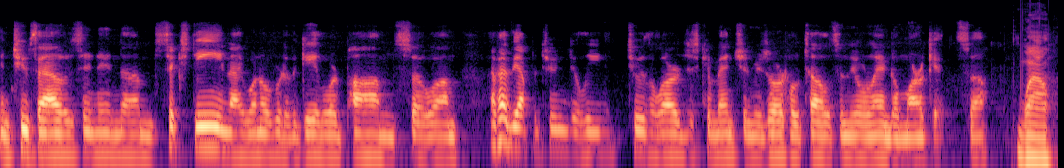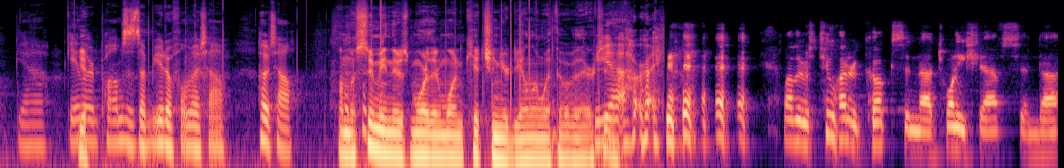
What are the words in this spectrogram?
in 2016, I went over to the Gaylord Palms. So um, I've had the opportunity to lead two of the largest convention resort hotels in the Orlando market. So wow, yeah, Gaylord yeah. Palms is a beautiful motel hotel. I'm assuming there's more than one kitchen you're dealing with over there too. Yeah, right. well, there was 200 cooks and uh, 20 chefs, and uh,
